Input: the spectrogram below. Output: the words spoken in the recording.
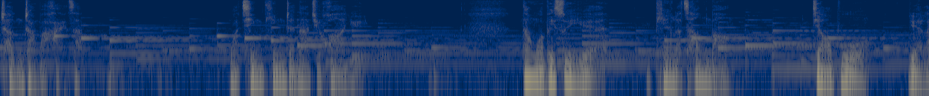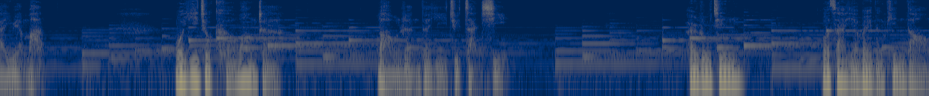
成长吧，孩子。”我倾听着那句话语。当我被岁月添了苍茫，脚步越来越慢，我依旧渴望着老人的一句赞惜。而如今，我再也未能听到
